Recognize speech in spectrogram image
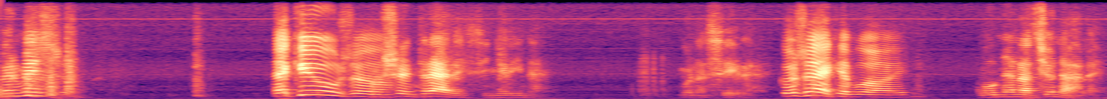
Permesso? È chiuso. Posso entrare, signorina? Buonasera. Cos'è che vuoi? Una nazionale.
